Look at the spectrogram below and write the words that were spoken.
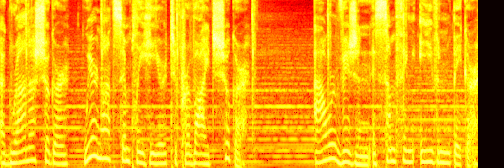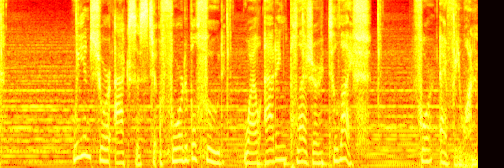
Agrana Sugar, we're not simply here to provide sugar. Our vision is something even bigger. We ensure access to affordable food while adding pleasure to life. For everyone.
